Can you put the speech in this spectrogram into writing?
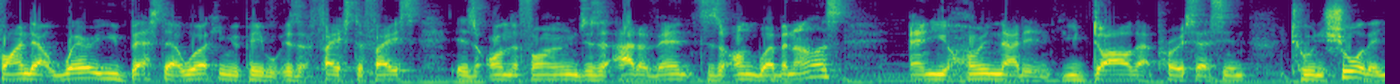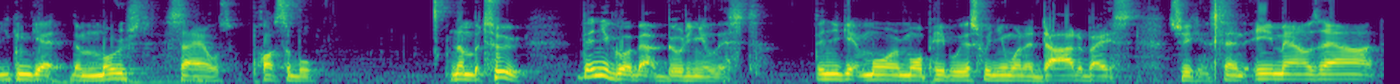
Find out where are you best at working with people. Is it face-to-face? -face? Is it on the phones? Is it at events? Is it on webinars? And you hone that in, you dial that process in to ensure that you can get the most sales possible. Number two, then you go about building your list. Then you get more and more people. This when you want a database, so you can send emails out,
